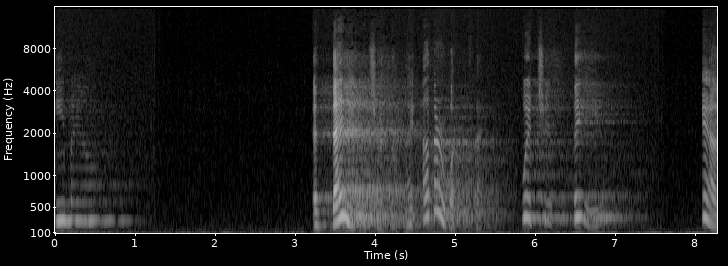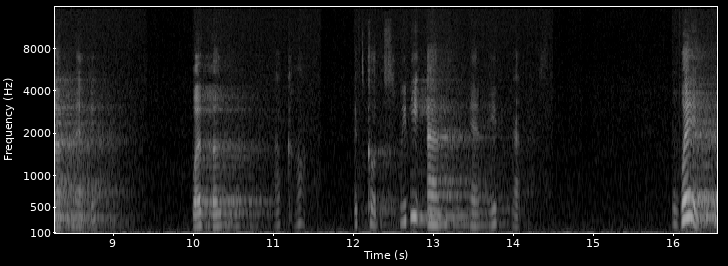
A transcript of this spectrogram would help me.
email. And then you can check out my other website, which is the anime webbook.com. It's called Sweetie M Handmade Crafts, where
